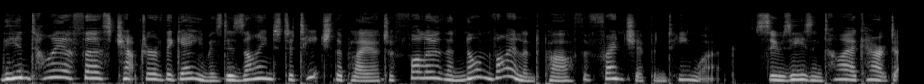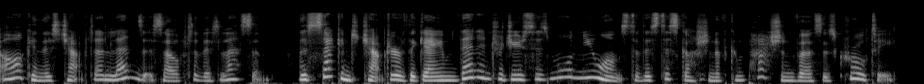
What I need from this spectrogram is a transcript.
The entire first chapter of the game is designed to teach the player to follow the non-violent path of friendship and teamwork. Susie's entire character arc in this chapter lends itself to this lesson. The second chapter of the game then introduces more nuance to this discussion of compassion versus cruelty,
